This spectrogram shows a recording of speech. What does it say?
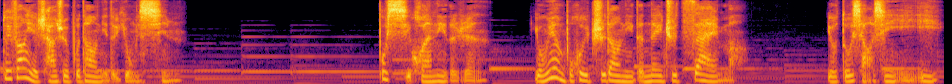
对方也察觉不到你的用心。不喜欢你的人，永远不会知道你的那句“在吗”有多小心翼翼，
